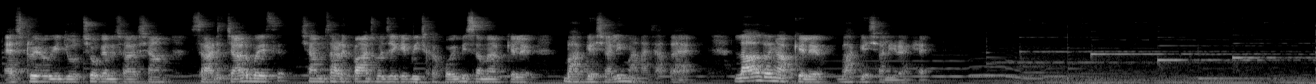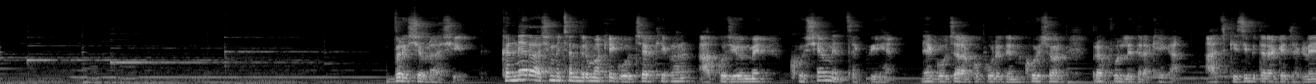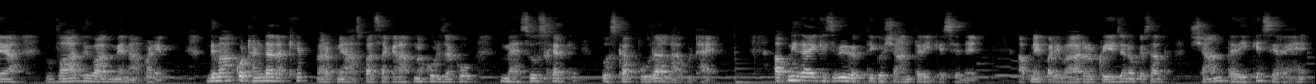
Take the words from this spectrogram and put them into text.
Astro Yogi ज्योतिषों के अनुसार शाम साढ़े चार बजे से शाम साढ़े पाँच बजे के बीच का कोई भी समय आपके लिए भाग्यशाली माना जाता है। लाल रंग आपके लिए भाग्यशाली रंग है। वृषभ राशि। कन्या राशि में चंद्रमा के गोचर के कारण आपको जीवन में खुशियाँ मिल सकती हैं। यह गोचर आपको पूरे दिन खुश और प्रफुल्लित रखेगा। आज किसी भी तरह के झगड़े या वाद विवाद में ना पड़े। दिमाग को ठंडा रखें और अपने आसपास सकारात्मक ऊर्जा को महसूस करके उसका पूरा लाभ उठाएँ। अपनी राय किसी भी व्यक्ति को शांत तरीके से दें। अपने परिवार और प्रियजनों के साथ शांत तरीके से रहें।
